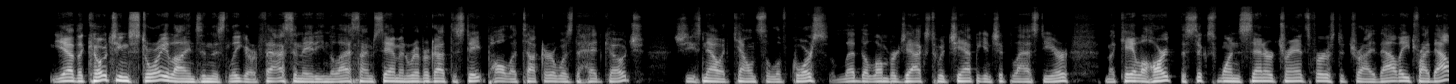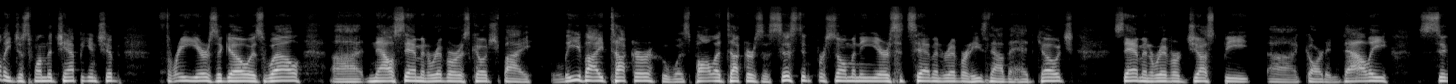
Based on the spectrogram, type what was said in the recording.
Yeah the coaching storylines in this league are fascinating. The last time salmon river got to state paula tucker was the head coach She's now at council, of course, led the Lumberjacks to a championship last year. Michaela Hart, the 6'1 center, transfers to Tri Valley. Tri Valley just won the championship three years ago as well. Uh, now Salmon River is coached by Levi Tucker, who was Paula Tucker's assistant for so many years at Salmon River. He's now the head coach. Salmon River just beat uh, Garden Valley,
